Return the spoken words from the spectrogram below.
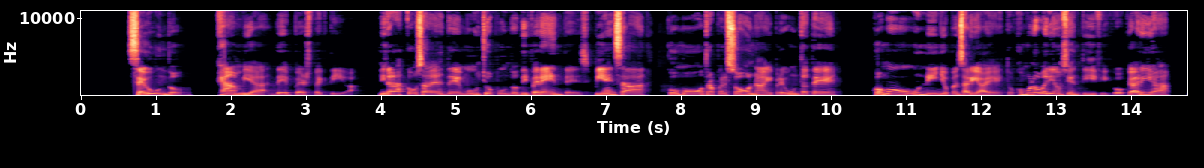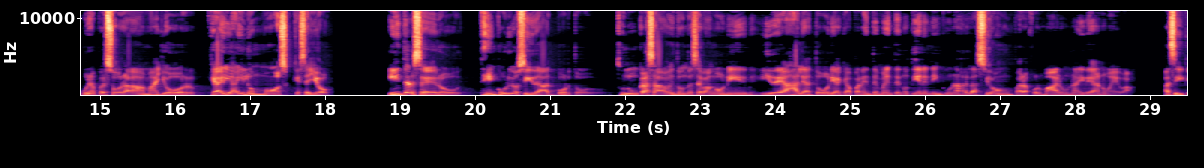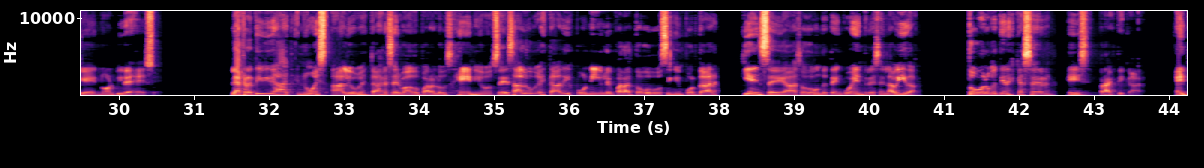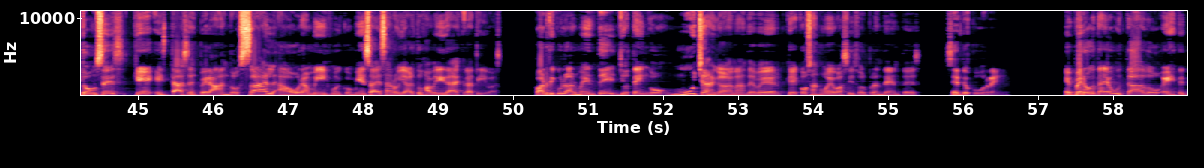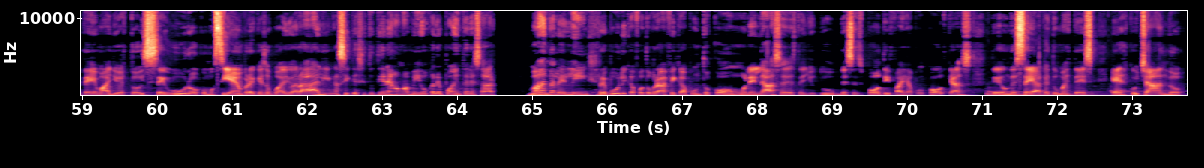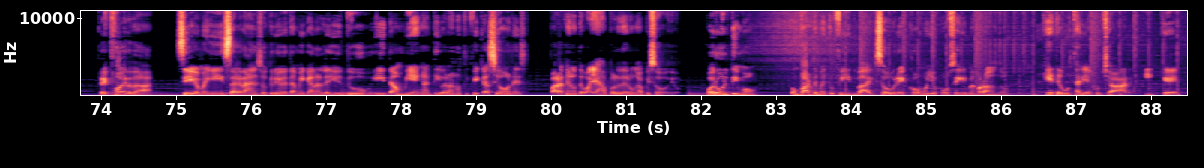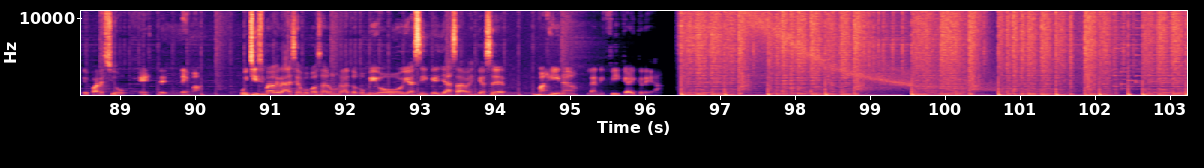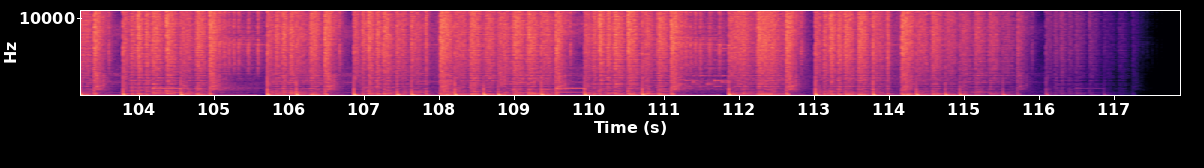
Segundo, cambia de perspectiva. Mira las cosas desde muchos puntos diferentes. Piensa como otra persona y pregúntate ¿Cómo un niño pensaría esto? ¿Cómo lo vería un científico? ¿Qué haría una persona mayor? ¿Qué haría Elon Musk? ¿Qué sé yo? Y tercero, ten curiosidad por todo. Tú nunca sabes dónde se van a unir ideas aleatorias que aparentemente no tienen ninguna relación para formar una idea nueva. Así que no olvides eso. La creatividad no es algo que está reservado para los genios, es algo que está disponible para todos, sin importar quién seas o dónde te encuentres en la vida. Todo lo que tienes que hacer es practicar. Entonces, ¿qué estás esperando? Sal ahora mismo y comienza a desarrollar tus habilidades creativas. Particularmente, yo tengo muchas ganas de ver qué cosas nuevas y sorprendentes se te ocurren. Espero que te haya gustado este tema. Yo estoy seguro, como siempre, que eso puede ayudar a alguien. Así que si tú tienes a un amigo que le pueda interesar, Mándale el link republicafotográfica.com o el enlace desde YouTube, desde Spotify, Apple Podcasts, de donde sea que tú me estés escuchando. Recuerda, sígueme en Instagram, suscríbete a mi canal de YouTube y también activa las notificaciones para que no te vayas a perder un episodio. Por último, compárteme tu feedback sobre cómo yo puedo seguir mejorando, qué te gustaría escuchar y qué te pareció este tema. Muchísimas gracias por pasar un rato conmigo hoy, así que ya sabes qué hacer Imagina, planifica y crea.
